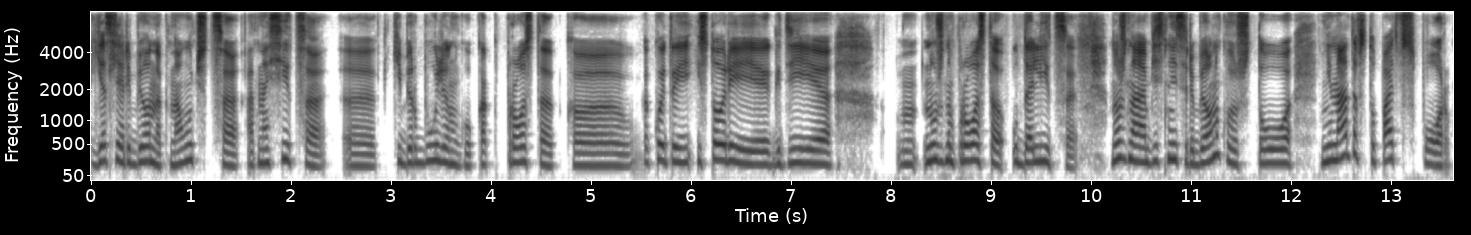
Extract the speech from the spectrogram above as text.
если ребенок научится относиться э, к кибербуллингу как просто к какой-то истории, где нужно просто удалиться. Нужно объяснить ребенку, что не надо вступать в спор,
